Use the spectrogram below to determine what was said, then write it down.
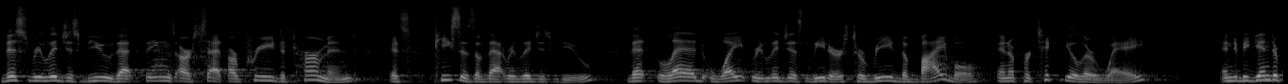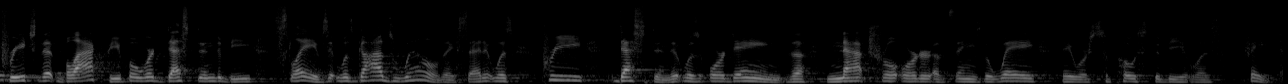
This religious view that things are set, are predetermined, it's pieces of that religious view that led white religious leaders to read the Bible in a particular way and to begin to preach that black people were destined to be slaves. It was God's will, they said. It was predestined, it was ordained, the natural order of things, the way they were supposed to be. It was fate.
